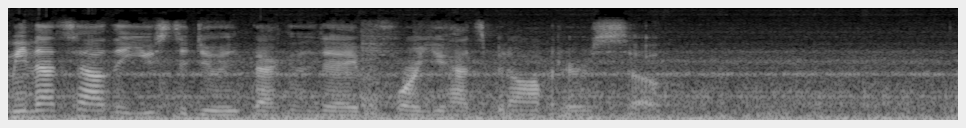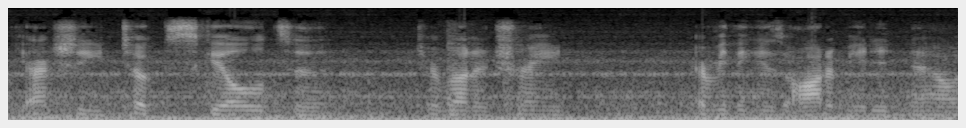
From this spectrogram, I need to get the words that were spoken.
I mean, that's how they used to do it back in the day before you had speedometers, so you actually took skill to, to run a train. Everything is automated now.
